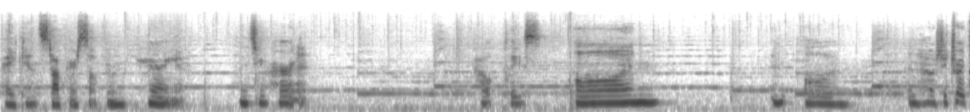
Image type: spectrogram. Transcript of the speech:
How you can't stop yourself from hearing it once you've heard it. How it plays on and on. And how she tried.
